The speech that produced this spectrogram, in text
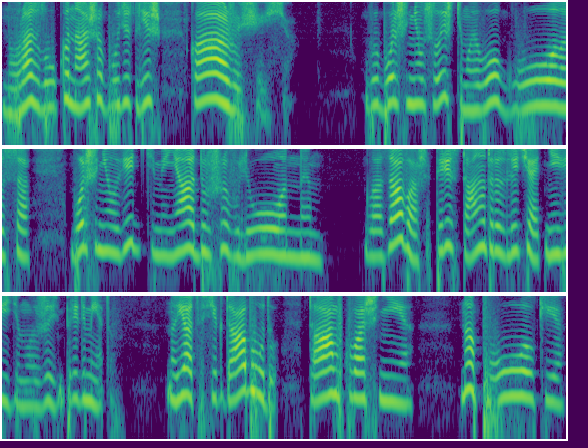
но разлука наша будет лишь кажущейся. Вы больше не услышите моего голоса, больше не увидите меня одушевленным. Глаза ваши перестанут различать невидимую жизнь предметов. Но я всегда буду там в квашне, на полке,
